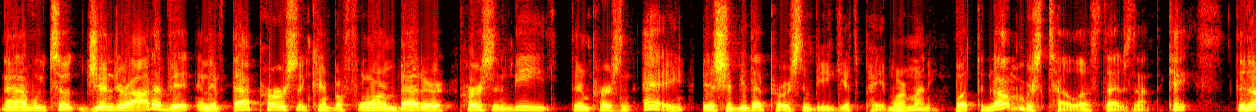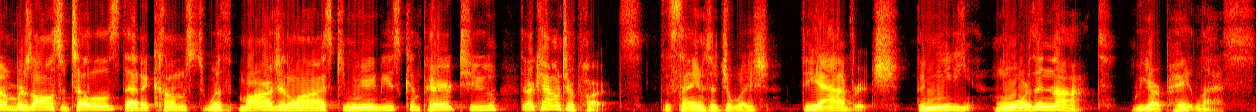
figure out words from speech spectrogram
Now, if we took gender out of it, and if that person can perform better, person B, than person A, it should be that person B gets paid more money. But the numbers tell us that is not the case. The numbers also tell us that it comes with marginalized communities compared to their counterparts. The same situation. The average, the median, more than not, we are paid less.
